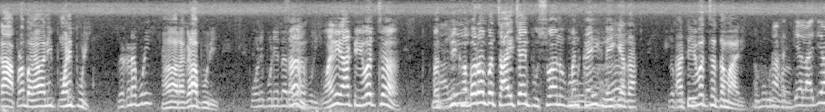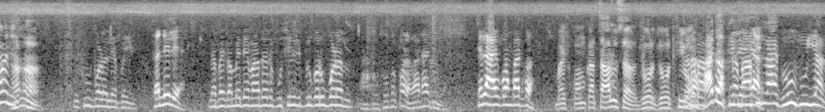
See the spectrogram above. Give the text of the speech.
કે આપણે બનાવવાની પાણીપુરી. રગડાપુરી? હા રગડાપુરી. પાણીપુરી એટલે રગડાપુરી. વાણી આ ટેવ જ છે. બધી ખબર હોય પણ ચાઈ ચાઈ પૂછવાનું મને કઈ નહીં કેતા આ ટેવ જ છે તમારી. હજ્યા લાગ્યા હોય ને પૂછવું પડે લે ભાઈ. સંડી લે. લે ભાઈ ગમે તે વાત હોય તો પૂછીને પેલું કરવું પડે ને. પૂછવું તો પડે વાત સાચી છે. છેલ્લે આવ્યું કામ કો. બસ કોમકાજ ચાલુ છે. જોર જોરથી જોઉં છું યાર.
